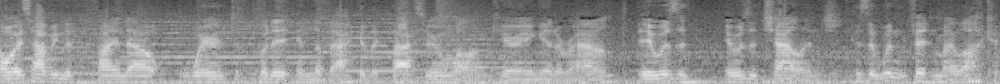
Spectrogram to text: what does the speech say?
always having to find out where to put it in the back of the classroom while I'm carrying it around. It was a it was a challenge because it wouldn't fit in my locker.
